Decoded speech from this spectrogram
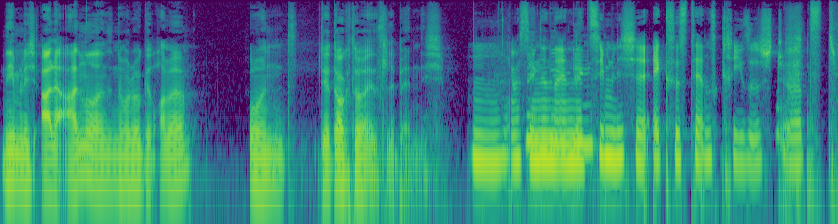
nämlich alle anderen sind Hologramme und der Doktor ist lebendig. Hm, was ihn in eine ding. ziemliche Existenzkrise stürzt.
